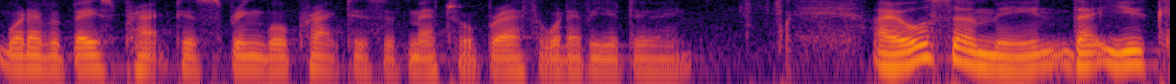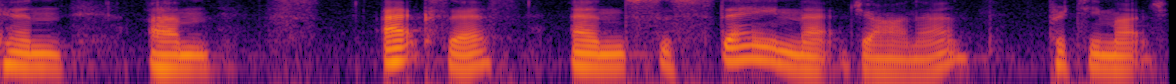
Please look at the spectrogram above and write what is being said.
whatever base practice, springboard practice of metta breath or whatever you're doing. I also mean that you can um, s- access and sustain that jhana pretty much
